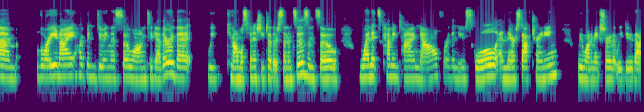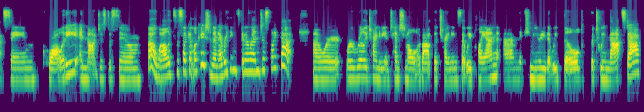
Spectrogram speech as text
um lori and i have been doing this so long together that we can almost finish each other's sentences and so when it's coming time now for the new school and their staff training we want to make sure that we do that same quality and not just assume oh well it's the second location and everything's going to run just like that uh, we're we're really trying to be intentional about the trainings that we plan and the community that we build between that staff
